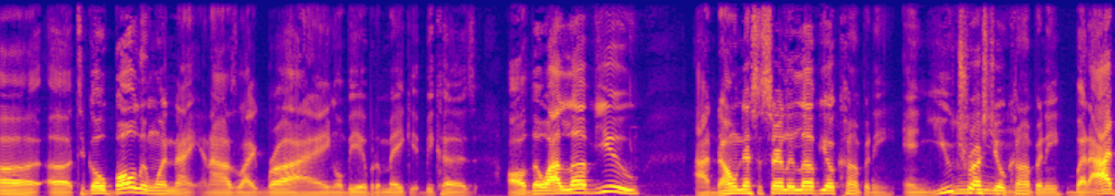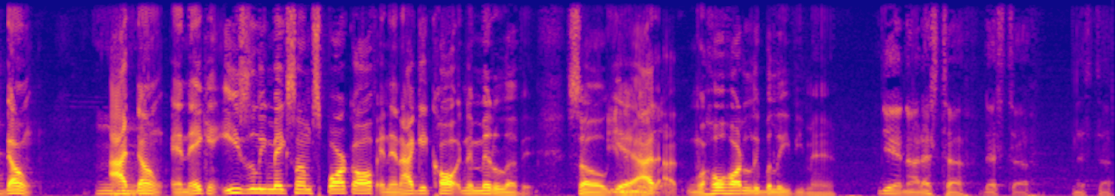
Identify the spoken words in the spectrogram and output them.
uh, uh, to go bowling one night, and I was like, "Bruh, I ain't gonna be able to make it because although I love you, I don't necessarily love your company, and you trust your company, but I don't. I don't, and they can easily make some spark off, and then I get caught in the middle of it. So yeah, I, I wholeheartedly believe you, man. Yeah, no, that's tough. That's tough. That's tough.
